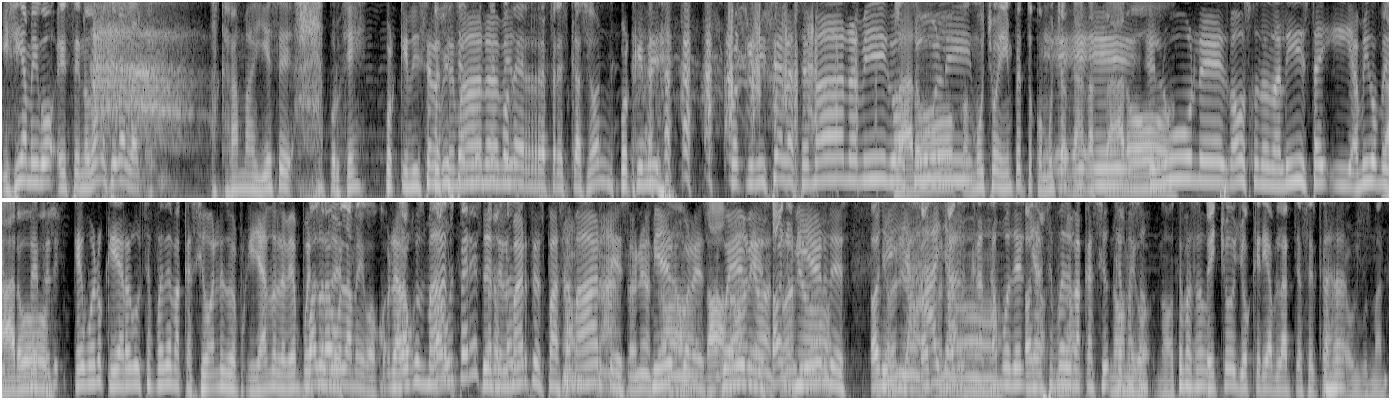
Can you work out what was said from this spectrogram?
Y sí, amigo, este, nos vamos a ir a la. Ah, caramba, ¿y ese? Ah, ¿por qué? Porque inicia la ¿Tuviste algún semana. tipo de refrescación? Porque, porque inicia la semana, amigo. Claro, Zuli. con mucho ímpetu, con muchas Eh, ganas, eh, claro. El lunes vamos con analista y, y, amigo, me, Claro. me qué bueno que ya Raúl se fue de vacaciones, güey, porque ya no le habían puesto. ¿Cuál Raúl, de- amigo? Raúl Raúl- Guzmán. Raúl Pérez, desde el martes pasa martes, Antonio, miércoles, no, jueves, Antonio, viernes. Ya, ya no. descansamos de él, ya se fue de vacaciones. no, ¿Qué pasó? amigo, no, ¿Qué pasó? De hecho, yo quería hablarte acerca de Raúl Guzmán.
